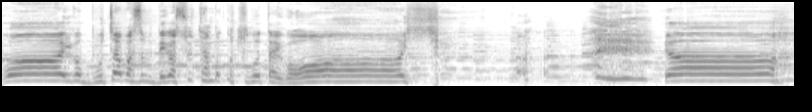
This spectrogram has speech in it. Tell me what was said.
와 이거 못 잡았으면 내가 술탄 먹고 죽었다 이거. 와, 씨. 야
